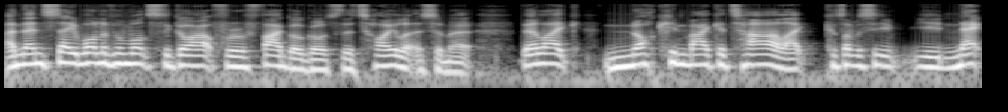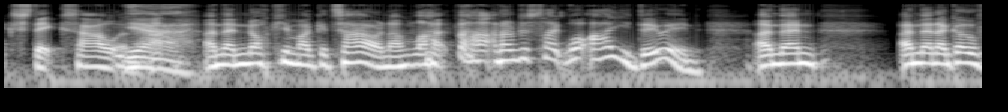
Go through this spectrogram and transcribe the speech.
And then say one of them wants to go out for a fag or go to the toilet or something. They're like knocking my guitar, like because obviously your neck sticks out. And Yeah. that, and then knocking my guitar, and I'm like that, and I'm just like, what are you doing? And then. And then I go,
